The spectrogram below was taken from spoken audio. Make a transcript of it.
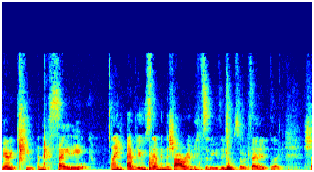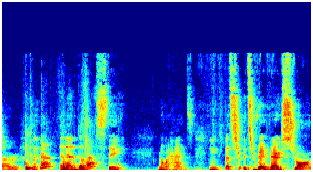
Very cute and exciting. I, I've used them in the shower and it's amazing. I'm so excited to like shower with them. And then the last thing, no, my hands. Mm, that's it's very strong.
